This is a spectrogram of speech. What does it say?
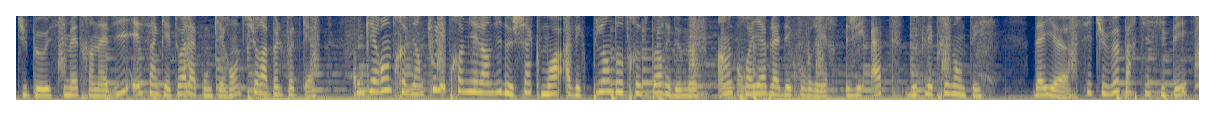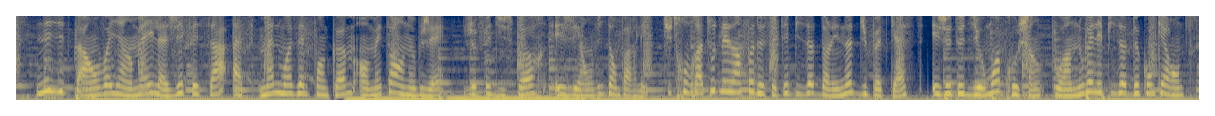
Tu peux aussi mettre un avis et 5 étoiles à Conquérante sur Apple Podcast. Conquérante revient tous les premiers lundis de chaque mois avec plein d'autres sports et de meufs incroyables à découvrir. J'ai hâte de te les présenter. D'ailleurs, si tu veux participer, n'hésite pas à envoyer un mail à j'ai fait ça at mademoiselle.com en mettant en objet Je fais du sport et j'ai envie d'en parler. Tu trouveras toutes les infos de cet épisode dans les notes du podcast et je te dis au mois prochain pour un nouvel épisode de Conquérante.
